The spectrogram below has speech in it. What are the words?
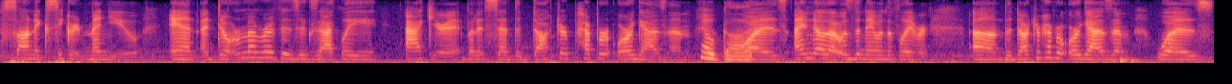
Sonic secret menu, and I don't remember if it's exactly accurate, but it said the Dr. Pepper orgasm Oh God. was I know that was the name of the flavor. Um, the Dr. Pepper orgasm was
